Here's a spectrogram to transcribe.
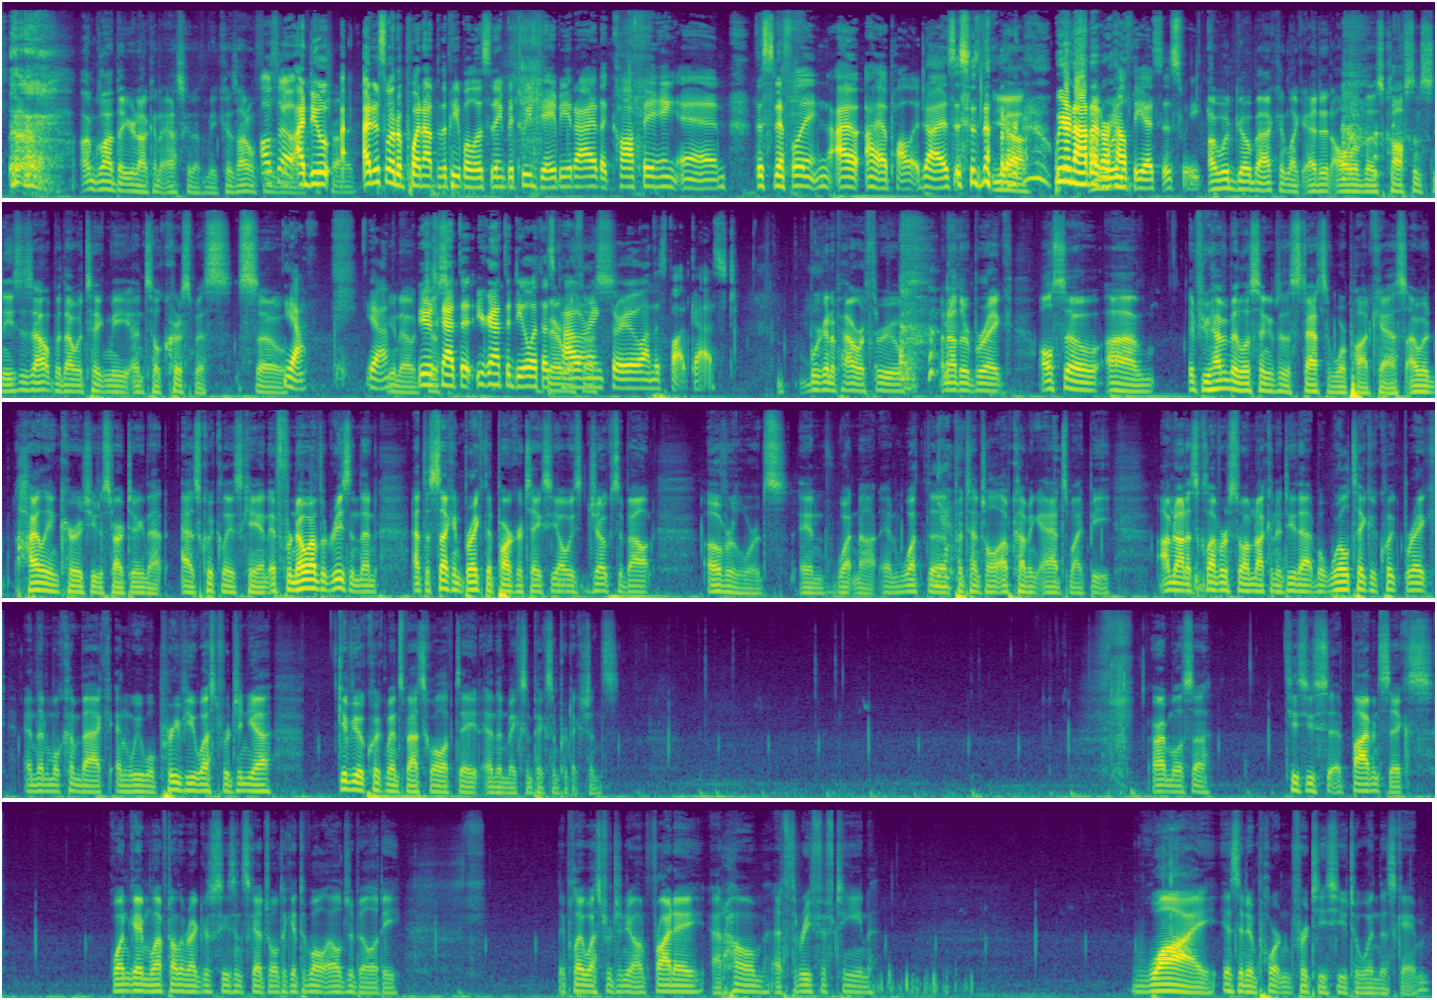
I'm glad that you're not going to ask it of me because I don't. Feel Also, I do. I just want to point out to the people listening between JB and I, the coughing and the sniffling. I, I apologize. This is not. Yeah. we are not I at our would- healthiest this week. I would go back and like edit all of those coughs and sneezes out, but that would take me until Christmas. So Yeah, yeah. You know, you're just, just gonna have to. You're gonna have to deal with us bear with powering us. through on this podcast. We're gonna power through another break. Also, um, if you haven't been listening to the Stats of War podcast, I would highly encourage you to start doing that as quickly as can. If for no other reason than at the second break that Parker takes, he always jokes about overlords and whatnot and what the Yeah. potential upcoming ads might be. I'm not as clever, so I'm not going to do that. But we'll take a quick break and then we'll come back and we will preview West Virginia, give you a quick men's basketball update, and then make some picks and predictions. All right, Melissa. TCU's at five and six. One game left on the regular season schedule to get to bowl eligibility. They play West Virginia on Friday at home at three fifteen. Why is it important for TCU to win this game?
